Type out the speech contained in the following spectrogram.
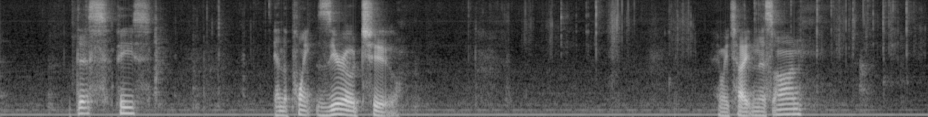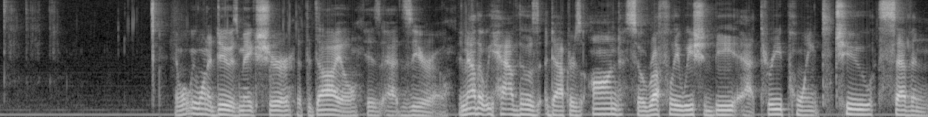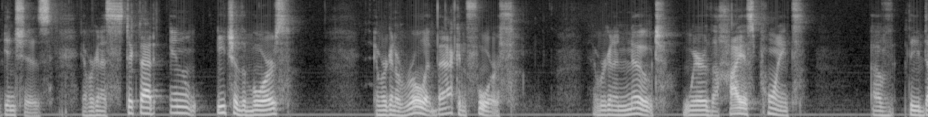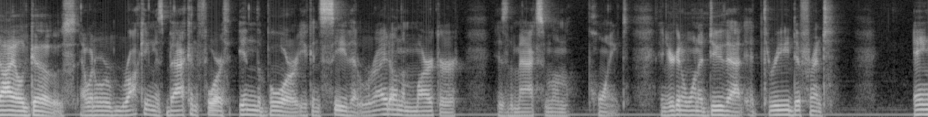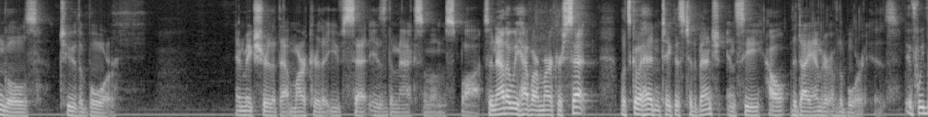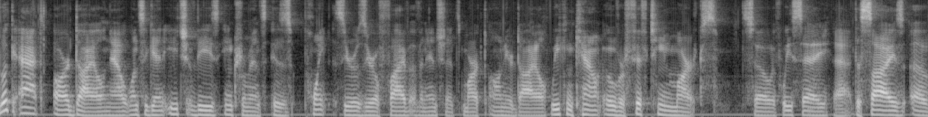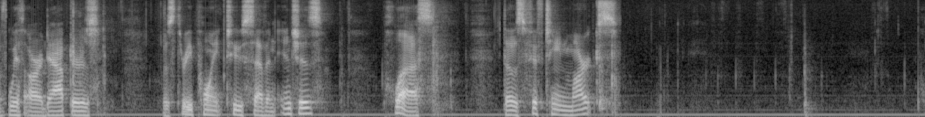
this piece and the 0.02. And we tighten this on. And what we want to do is make sure that the dial is at zero. And now that we have those adapters on, so roughly we should be at 3.27 inches. And we're going to stick that in each of the bores and we're going to roll it back and forth. And we're going to note where the highest point of the dial goes. Now when we're rocking this back and forth in the bore, you can see that right on the marker is the maximum point. And you're gonna wanna do that at three different angles to the bore and make sure that that marker that you've set is the maximum spot. So now that we have our marker set, Let's go ahead and take this to the bench and see how the diameter of the bore is. If we look at our dial now, once again, each of these increments is 0.005 of an inch and it's marked on your dial. We can count over 15 marks. So if we say that the size of with our adapters was 3.27 inches plus those 15 marks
